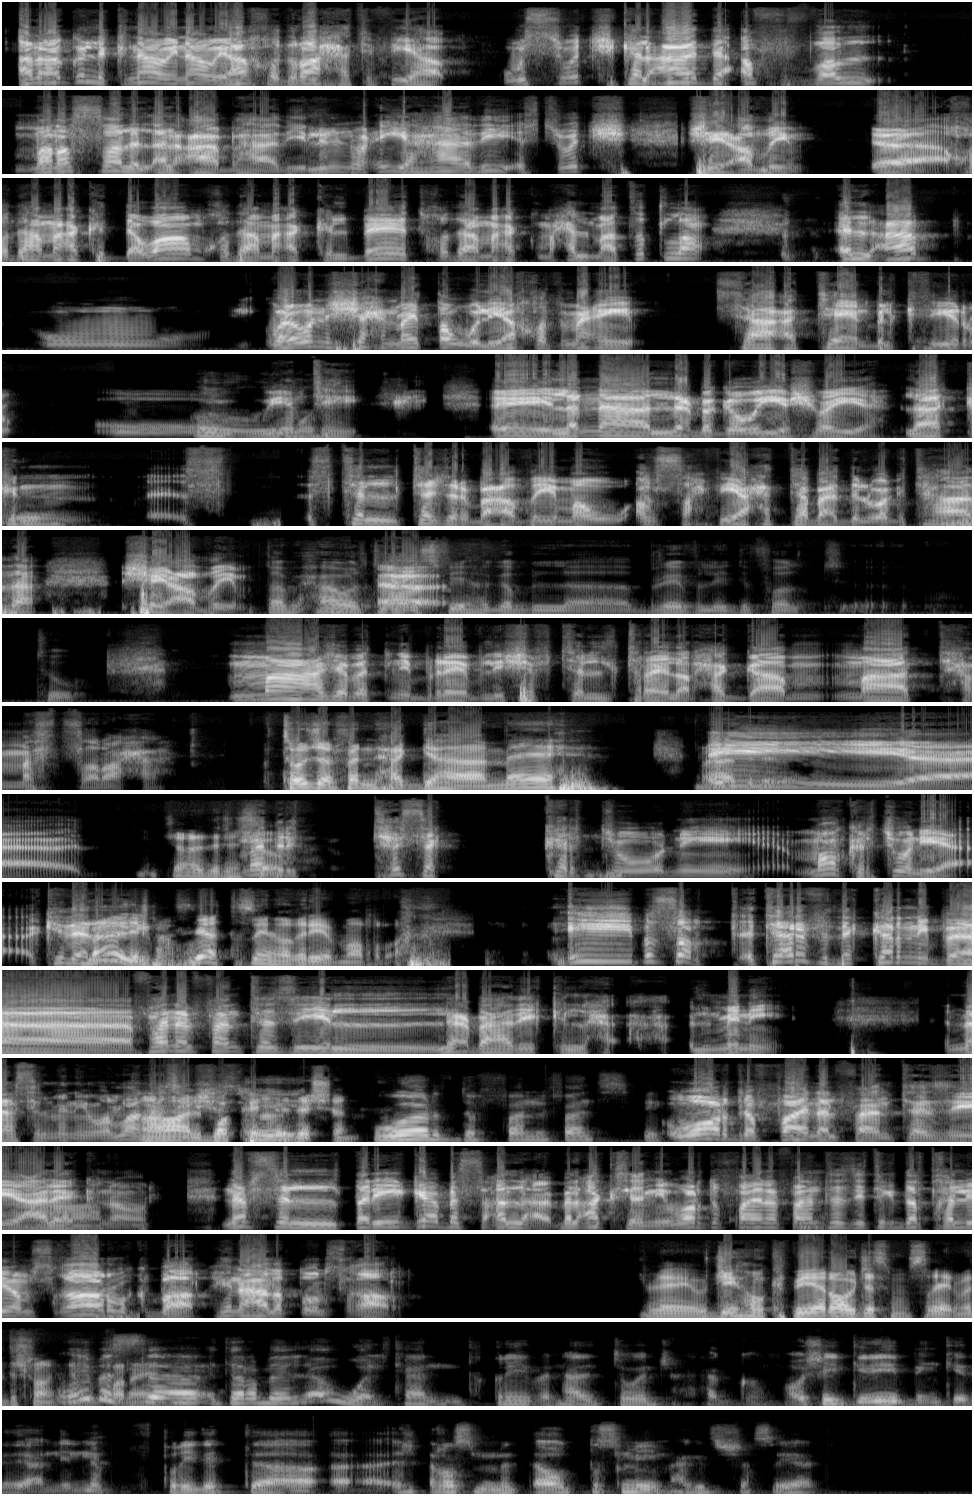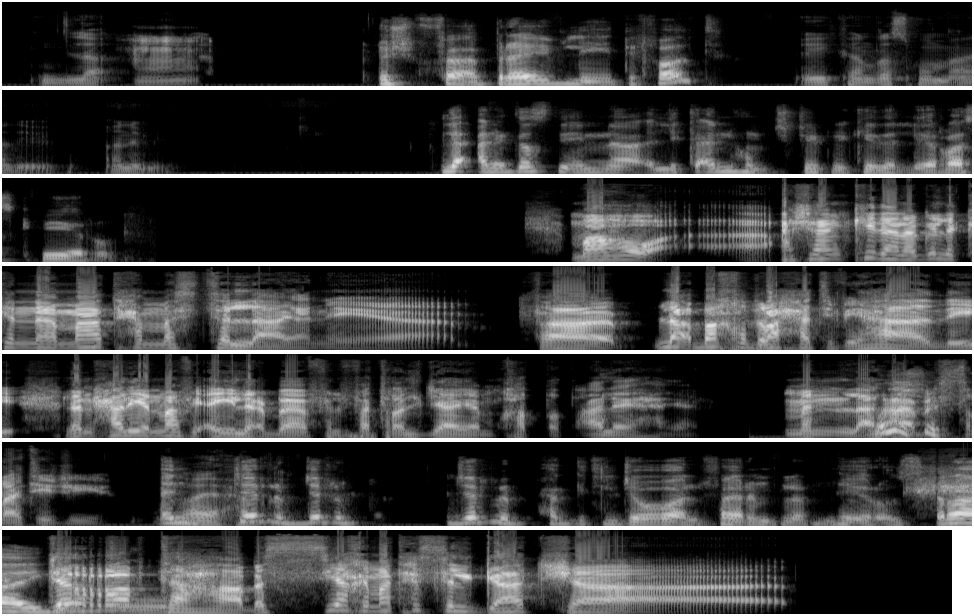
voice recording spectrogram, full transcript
أنا أقول لك ناوي ناوي آخذ راحتي فيها. والسويتش كالعادة أفضل منصة للألعاب هذه للنوعية هذه السويتش شيء عظيم. آه، خذها معك الدوام خذها معك البيت خذها معك محل ما تطلع. العب و... ولو إن الشحن ما يطول يأخذ معي ساعتين بالكثير و... وينتهي. إيه لأن اللعبة قوية شوية لكن. still تجربة عظيمة وأنصح فيها حتى بعد الوقت هذا شيء عظيم. طيب حاول تدرس آه. فيها قبل Bravely Default 2 ما عجبتني Bravely. شفت ال trailer حقها ما تحمست صراحة. التوجه الفني حقها ما ما اي ما أدري ما أدري تحسه كرتوني ما هو كرتوني كذا ما أدري شخصيات تصميمها غريب مرة. اي بالضبط. تعرف ذكرني ب Final Fantasy اللعبة هذيك الميني. الناس الميني والله آه ناسي ال pocket اسمه. edition World of فان Fantasy World of Final Fantasy عليك آه. نور. نفس الطريقة بس على بالعكس يعني World of Final Fantasy تقدر تخليهم صغار وكبار. هنا على طول صغار. ليه وجيههم كبيرة وجسمهم صغير ما أدري شلون اي بس. آه، ترى من الأول كان تقريبا هذا التوجه حقهم أو شيء قريب من كذا يعني إنه في طريقة آه، آه، رسم أو التصميم حق الشخصيات. لا. إيش Bravely Default اي كان رسمهم عادي أنمي لا أنا قصدي إن اللي كأنهم شكل كذا اللي راس كبير و... ما هو عشان كذا أنا أقول لك إن ما تحمست لها يعني فلا بأخذ راحتي في هذه لأن حاليا ما في أي لعبة في الفترة الجاية مخطط عليها يعني من الألعاب. الاستراتيجية أنت. جرب جرب جرب حقة الجوال فاير امبلم هيروز رايقه جربتها بس يا أخي ما تحس الجاتشا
